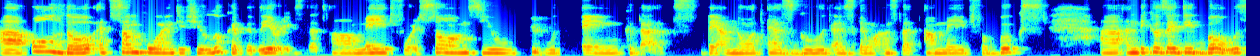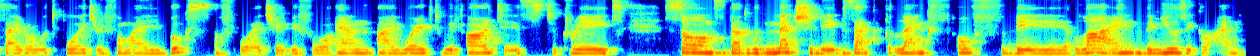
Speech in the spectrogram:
Uh, although, at some point, if you look at the lyrics that are made for songs, you would think that they are not as good as the ones that are made for books. Uh, and because I did both, I wrote poetry for my books of poetry before, and I worked with artists to create songs that would match the exact length of the line, the music line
